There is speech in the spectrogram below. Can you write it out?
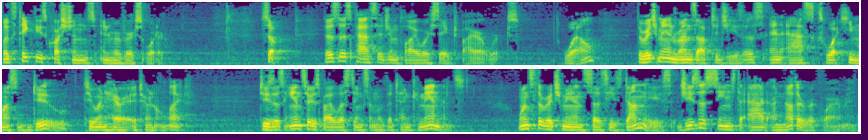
Let's take these questions in reverse order. So, does this passage imply we're saved by our works? Well, the rich man runs up to Jesus and asks what he must do to inherit eternal life. Jesus answers by listing some of the Ten Commandments. Once the rich man says he's done these, Jesus seems to add another requirement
